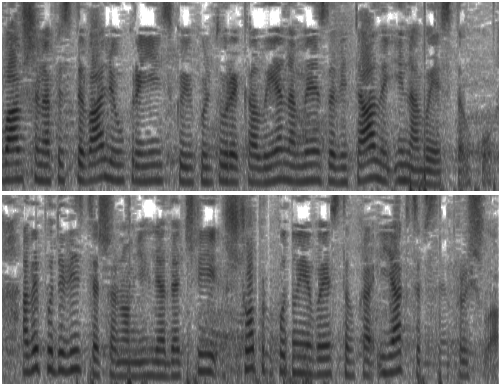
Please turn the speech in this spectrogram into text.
Побувавши на фестивалі української культури Калина, ми завітали і на виставку. А ви подивіться, шановні глядачі, що пропонує виставка і як це все пройшло.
